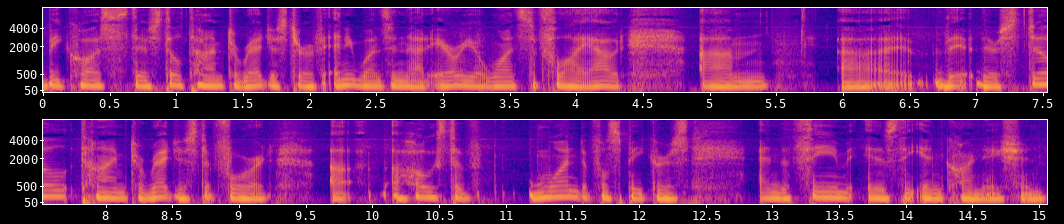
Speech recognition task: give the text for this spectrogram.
because there's still time to register if anyone's in that area wants to fly out. Um, uh, there, there's still time to register for it. Uh, a host of wonderful speakers, and the theme is the incarnation.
